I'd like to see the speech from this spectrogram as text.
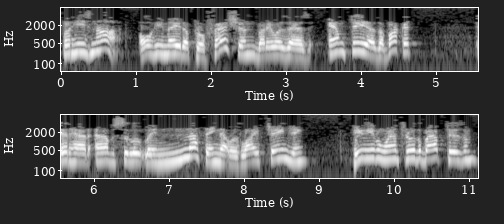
But he's not. Oh, he made a profession, but it was as empty as a bucket. It had absolutely nothing that was life changing. He even went through the baptism.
